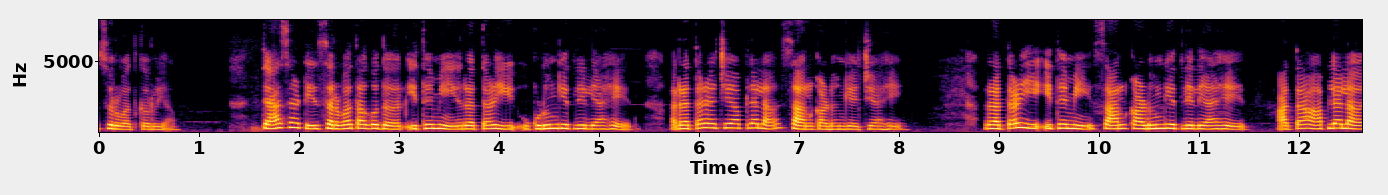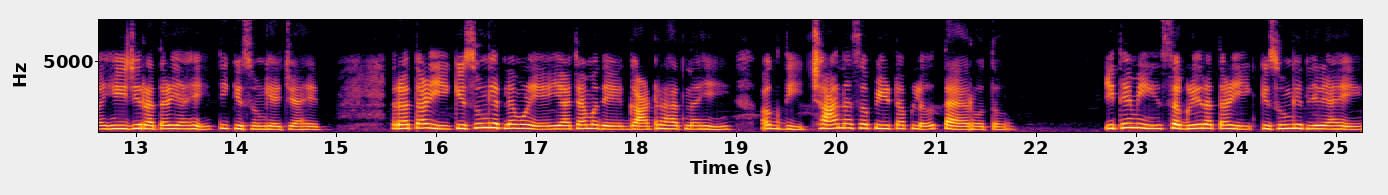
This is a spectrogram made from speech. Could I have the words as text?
सुरुवात करूया. त्यासाठी सर्वात अगोदर इथे मी रताळी उकडून घेतलेली आहेत. रताळ्याची आपल्याला साल काढून घ्यायची आहे. रताळी इथे मी साल काढून घेतलेली आहेत. आता आपल्याला ही जी रताळी आहे ती किसून घ्यायची आहेत रताळी किसून घेतल्यामुळे याच्यामध्ये गाठ राहत नाही. अगदी छान असं पीठ आपलं तयार होतं. इथे मी सगळी रताळी किसून घेतलेली आहे.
